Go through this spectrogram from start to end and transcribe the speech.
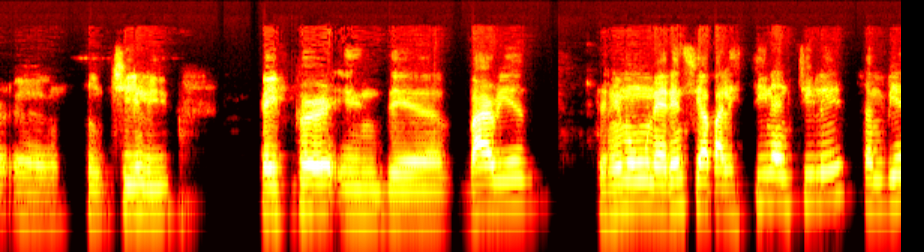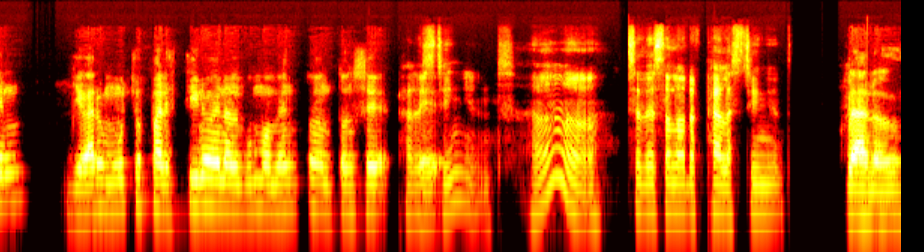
uh, chili, pepper in the varied. Tenemos una herencia palestina en Chile también. Llegaron muchos palestinos en algún momento, entonces, eh, Palestinians. Ah, so there's a lot of Palestinians. claro,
